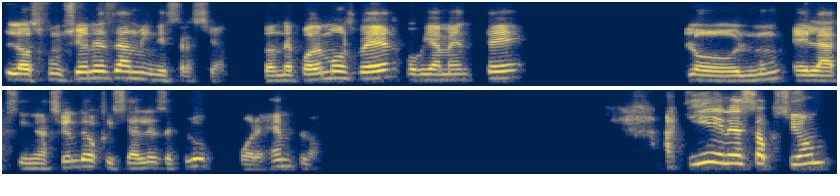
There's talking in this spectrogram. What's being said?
las funciones de administración donde podemos ver, obviamente, eh, la asignación de oficiales de club, por ejemplo. Aquí en esta opción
